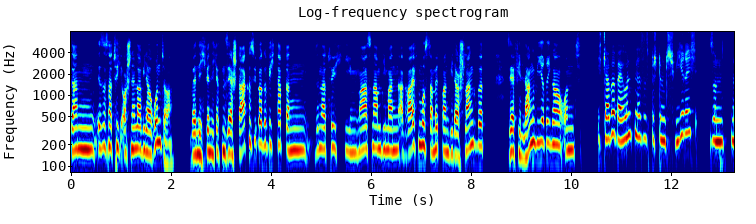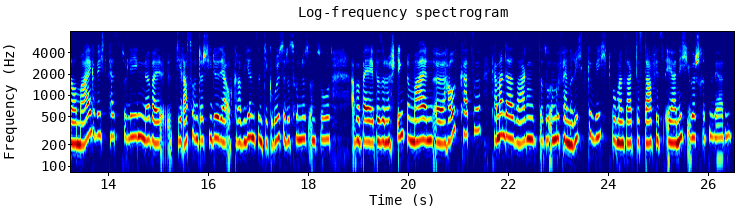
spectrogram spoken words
dann ist es natürlich auch schneller wieder runter. Wenn ich, wenn ich jetzt ein sehr starkes Übergewicht habe, dann sind natürlich die Maßnahmen, die man ergreifen muss, damit man wieder schlank wird, sehr viel langwieriger und ich glaube, bei Hunden ist es bestimmt schwierig, so ein Normalgewicht festzulegen, ne, weil die Rasseunterschiede ja auch gravierend sind, die Größe des Hundes und so. Aber bei, bei so einer stinknormalen äh, Hauskatze, kann man da sagen, so ungefähr ein Richtgewicht, wo man sagt, das darf jetzt eher nicht überschritten werden?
